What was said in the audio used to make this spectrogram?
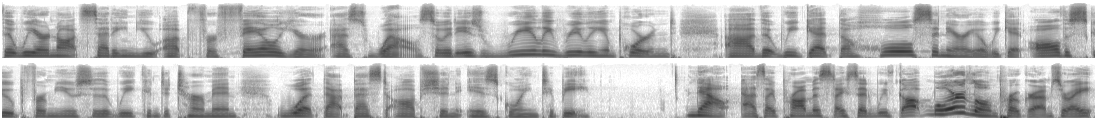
that we are not setting you up for failure as well. So it is really really, really important uh, that we get the whole scenario, we get all the scoop from you so that we can determine what that best option is going to be. Now, as I promised, I said we've got more loan programs, right?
